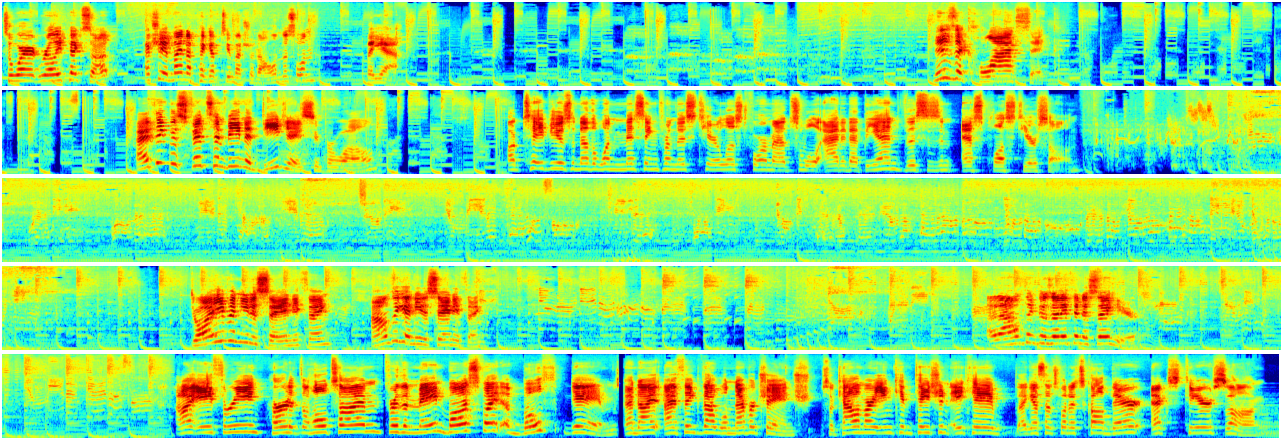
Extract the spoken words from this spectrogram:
to where it really picks up. Actually, it might not pick up too much at all in this one, but yeah. This is a classic. I think this fits him being a DJ super well. Octavia is another one missing from this tier list format, so we'll add it at the end. This is an S plus tier song. Do I even need to say anything? I don't think I need to say anything. I don't think there's anything to say here. I A3 heard it the whole time for the main boss fight of both games, and I, I think that will never change. So Calamari Inkantation, aka, I guess that's what it's called there, X tier song.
